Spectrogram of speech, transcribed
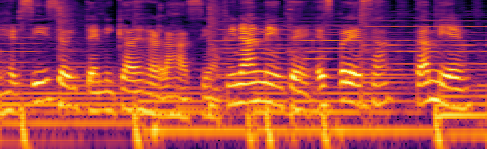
ejercicio y técnica de relajación. Finalmente, expresa también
